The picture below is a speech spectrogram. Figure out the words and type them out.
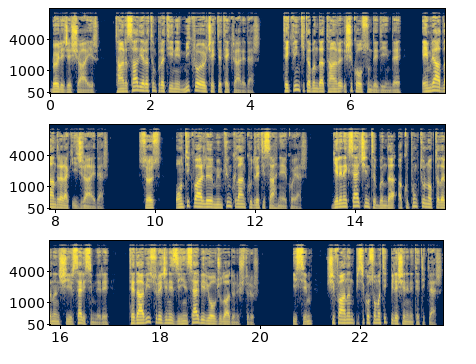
Böylece şair, tanrısal yaratım pratiğini mikro ölçekte tekrar eder. Tekvin kitabında Tanrı ışık olsun dediğinde, emri adlandırarak icra eder. Söz, ontik varlığı mümkün kılan kudreti sahneye koyar. Geleneksel Çin tıbbında akupunktur noktalarının şiirsel isimleri, tedavi sürecini zihinsel bir yolculuğa dönüştürür. İsim, şifanın psikosomatik bileşenini tetikler.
